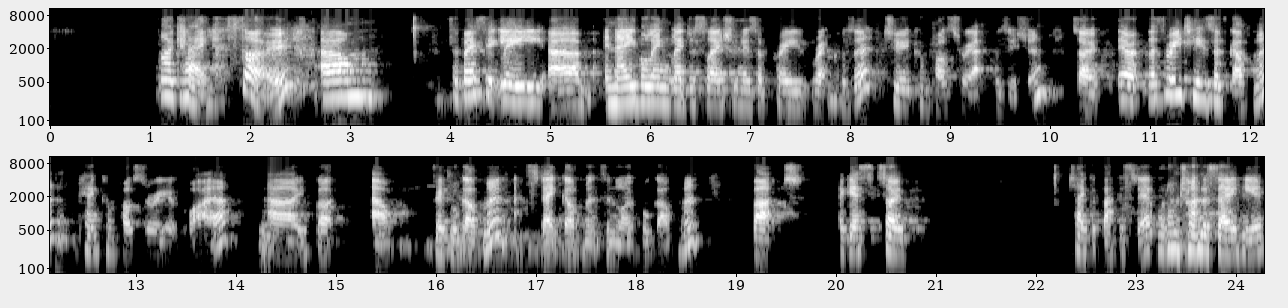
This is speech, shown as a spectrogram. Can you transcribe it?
Okay, so um, so basically, um, enabling legislation is a prerequisite to compulsory acquisition. So there are the three tiers of government can compulsory acquire. Uh, you've got our federal government, state governments, and local government. But I guess so take it back a step, what I'm trying to say here.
